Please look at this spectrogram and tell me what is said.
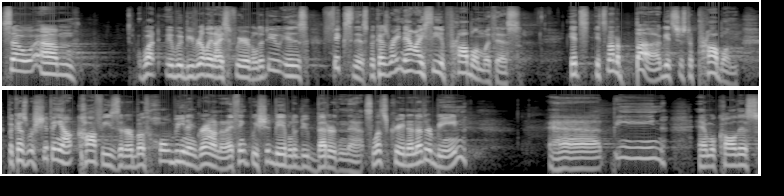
So, um, what it would be really nice if we were able to do is fix this because right now I see a problem with this. It's, it's not a bug, it's just a problem because we're shipping out coffees that are both whole bean and ground, and I think we should be able to do better than that. So let's create another bean at bean, and we'll call this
